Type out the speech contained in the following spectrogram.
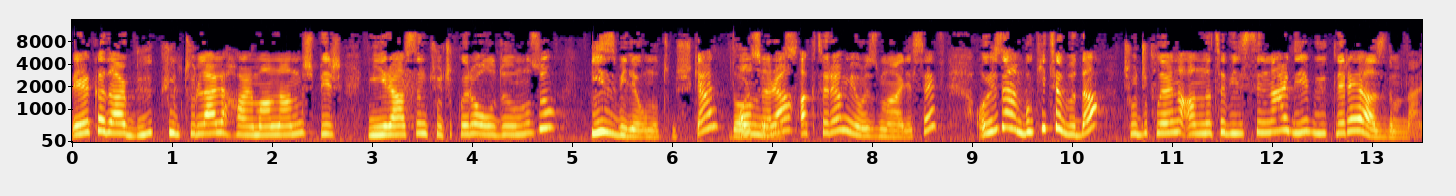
ve ne kadar büyük kültürlerle harmanlanmış bir mirasın çocukları olduğumuzu biz bile unutmuşken Doğru onlara aktaramıyoruz maalesef. O yüzden bu kitabı da çocuklarına anlatabilsinler diye büyüklere yazdım ben.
